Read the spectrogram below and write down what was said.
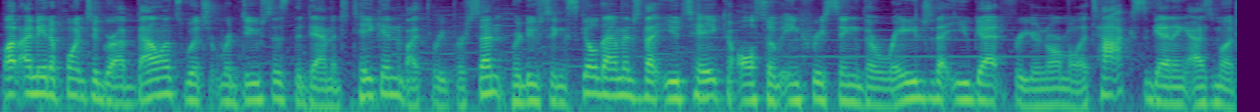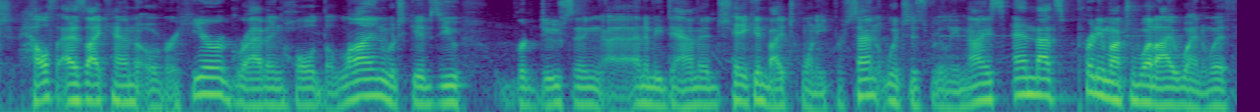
But I made a point to grab balance which reduces the damage taken by three percent reducing skill damage that you take also increasing the rage that you get for your normal attacks getting as much health as I can over here grabbing hold the line which gives you reducing uh, enemy damage taken by 20 percent which is really nice and that's pretty much what I went with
